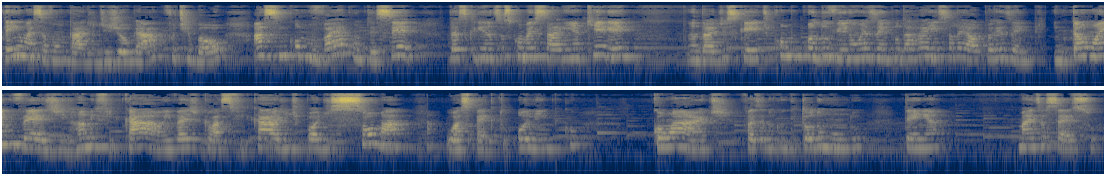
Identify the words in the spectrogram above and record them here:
tenham essa vontade de jogar futebol, assim como vai acontecer das crianças começarem a querer andar de skate, como quando viram o exemplo da Raíssa Leal, por exemplo. Então, ao invés de ramificar, ao invés de classificar, a gente pode somar o aspecto olímpico com a arte, fazendo com que todo mundo tenha mais acesso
